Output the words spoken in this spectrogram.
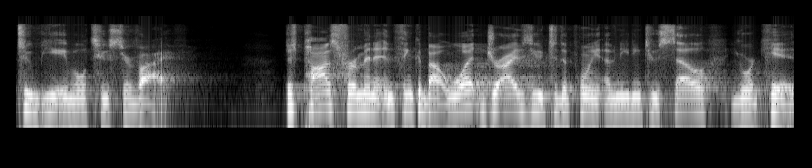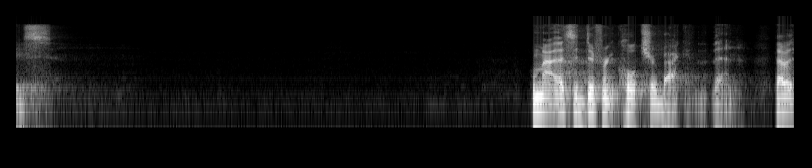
to be able to survive. Just pause for a minute and think about what drives you to the point of needing to sell your kids. Well, Matt, that's a different culture back then. That was,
